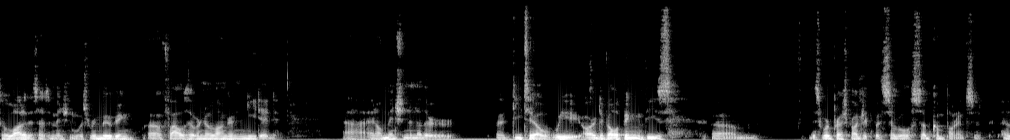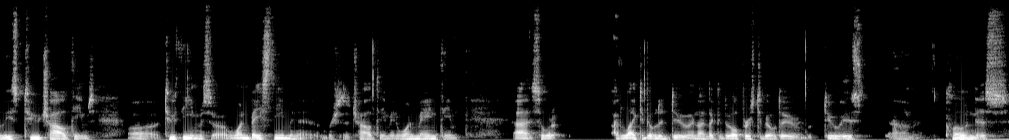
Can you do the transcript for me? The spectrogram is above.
So a lot of this, as I mentioned, was removing uh, files that were no longer needed. Uh, and I'll mention another uh, detail. We are developing these um, this WordPress project with several subcomponents, at least two child themes, uh, two themes, uh, one base theme, and a, which is a child theme, and one main theme. Uh, so what I'd like to be able to do, and I'd like the developers to be able to do, is um, clone this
